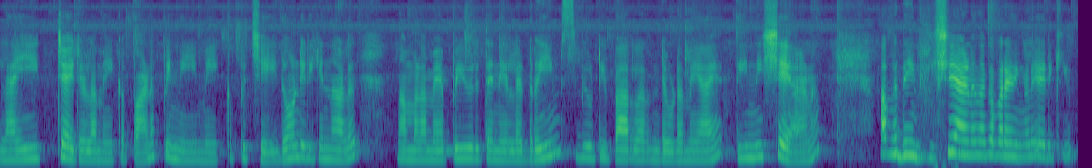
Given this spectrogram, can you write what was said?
ലൈറ്റായിട്ടുള്ള മേക്കപ്പാണ് പിന്നെ ഈ മേക്കപ്പ് ചെയ്തുകൊണ്ടിരിക്കുന്ന ആൾ നമ്മളെ മേപ്പയൂരിൽ തന്നെയുള്ള ഡ്രീംസ് ബ്യൂട്ടി പാർലറിന്റെ ഉടമയായ തിനിഷയാണ് അപ്പോൾ ദിനിഷയാണെന്നൊക്കെ പറയാം. നിങ്ങൾ വിചാരിക്കും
